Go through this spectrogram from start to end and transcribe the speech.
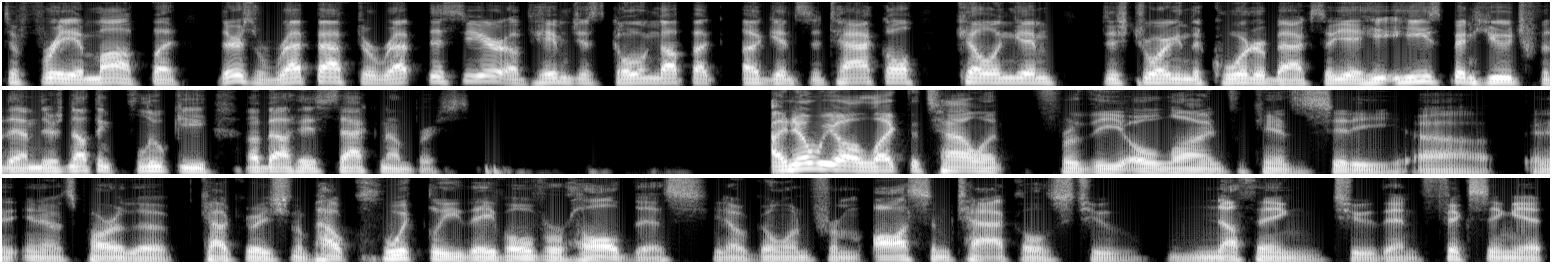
to free him up. But there's rep after rep this year of him just going up against a tackle, killing him, destroying the quarterback. So yeah, he, he's been huge for them. There's nothing fluky about his sack numbers. I know we all like the talent for the O line for Kansas City. Uh, and, you know, it's part of the calculation of how quickly they've overhauled this, you know, going from awesome tackles to nothing to then fixing it,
